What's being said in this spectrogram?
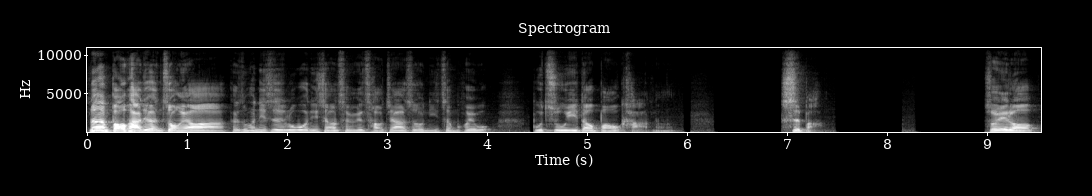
那保卡就很重要啊。可是问题是，如果你想要成为吵架的时候，你怎么会不注意到保卡呢？是吧？所以喽，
